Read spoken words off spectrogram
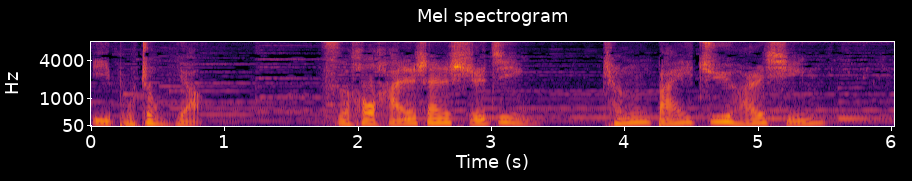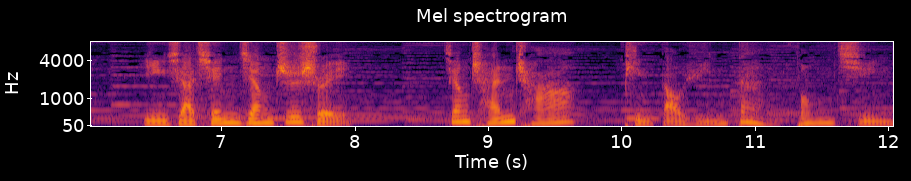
已不重要。此后寒山石径，乘白驹而行，饮下千江之水，将禅茶。品到云淡风轻。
